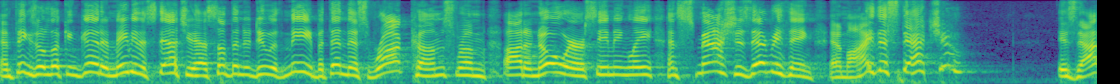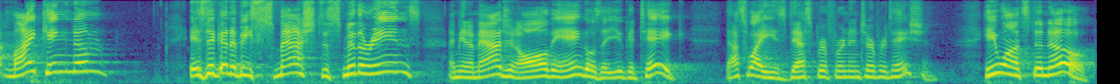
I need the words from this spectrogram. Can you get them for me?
and things are looking good and maybe the statue has something to do with me, but then this rock comes from out of nowhere seemingly and smashes everything. Am I the statue? Is that my kingdom? Is it going to be smashed to smithereens? I mean, imagine all the angles that you could take. That's why he's desperate for an interpretation. He wants to know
